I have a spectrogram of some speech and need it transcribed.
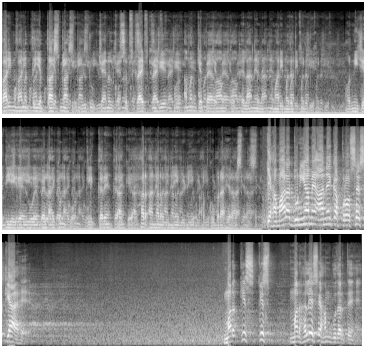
कारी मोहम्मद तैयब कासमी के यूट्यूब चैनल को सब्सक्राइब कीजिए और अमन के पैगाम को फैलाने में हमारी मदद कीजिए और नीचे दिए गए हुए बेल आइकन को क्लिक करें ताकि हर आने वाली नई वीडियो आपको बराह रास्त मिल सके। कि हमारा दुनिया में आने का प्रोसेस क्या है? मर किस किस मरहले से हम गुजरते हैं?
